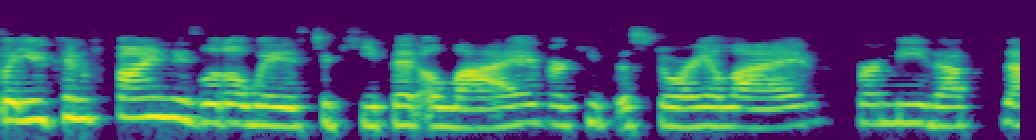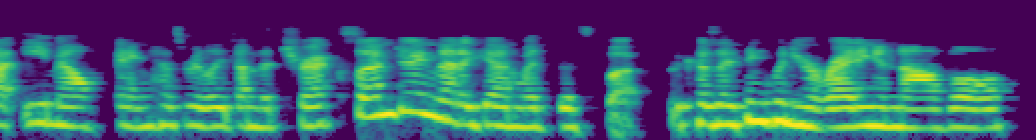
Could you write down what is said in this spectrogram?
but you can find these little ways to keep it alive or keep the story alive. For me that's that email thing has really done the trick. So i'm doing that again with this book because i think when you're writing a novel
